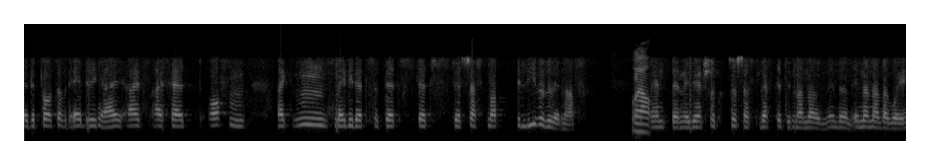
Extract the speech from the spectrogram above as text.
at the process of the editing, I I, I felt often like mm, maybe that's that's that's that's just not believable enough, Well, and uh, maybe I should just just left it in another in, a, in another way.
